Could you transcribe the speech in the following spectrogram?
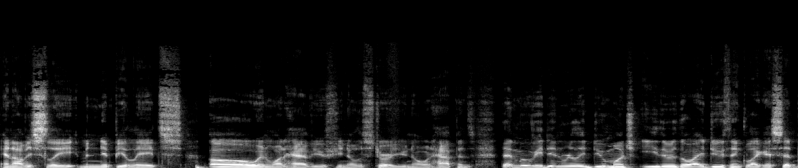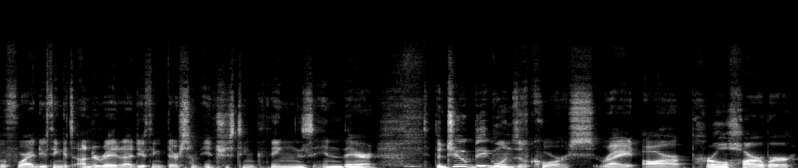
and obviously manipulates oh and what have you. If you know the story, you know what happens. That movie didn't really do much either, though. I do think, like I said before, I do think it's underrated. I do think there's some interesting things in there. The two big ones, of course, right, are Pearl Harbor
